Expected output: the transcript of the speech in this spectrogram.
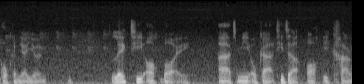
16 กันยายน เลขที่ออกบ่อย อาจมีโอกาสที่จะออกอีกครั้ง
